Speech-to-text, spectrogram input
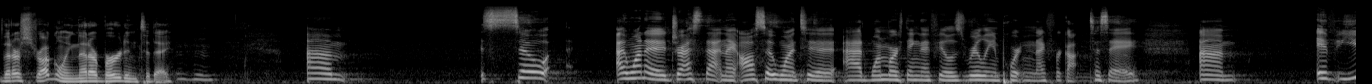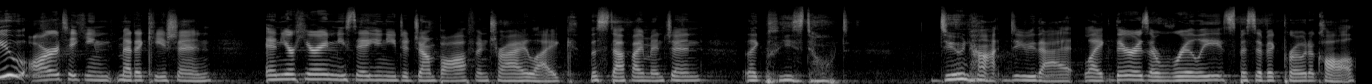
that are struggling, that are burdened today? Mm-hmm. Um, so I want to address that, and I also want to add one more thing that I feel is really important I forgot to say. Um, if you are taking medication and you're hearing me say you need to jump off and try like the stuff I mentioned, like please don't. Do not do that. Like there is a really specific protocol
